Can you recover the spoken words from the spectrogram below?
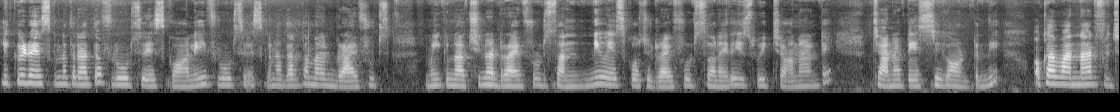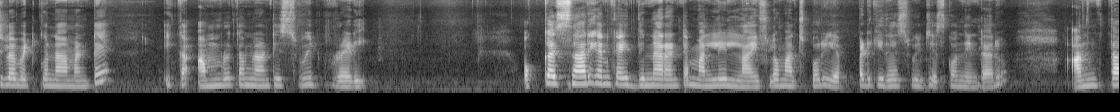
లిక్విడ్ వేసుకున్న తర్వాత ఫ్రూట్స్ వేసుకోవాలి. ఫ్రూట్స్ వేసుకున్న తర్వాత మనం డ్రై ఫ్రూట్స్ మీకు నచ్చిన డ్రై ఫ్రూట్స్ అన్నీ వేసుకోవచ్చు. డ్రై ఫ్రూట్స్తో అయితే ఈ స్వీట్ చాలా అంటే చాలా టేస్టీగా ఉంటుంది. ఒక వన్ అవర్ ఫ్రిడ్జ్లో పెట్టుకున్నామంటే ఇక అమృతం లాంటి స్వీట్ రెడీ. ఒక్కసారి కనుక ఇది తిన్నారంటే మళ్ళీ లైఫ్లో మర్చిపోరు. ఎప్పటికీ ఇదే స్వీట్ చేసుకొని తింటారు. అంత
